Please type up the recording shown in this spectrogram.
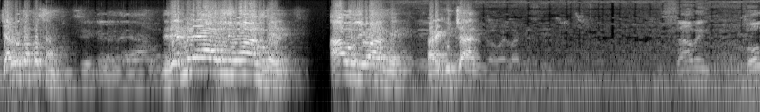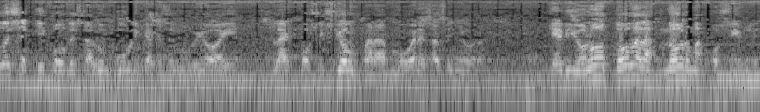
¿Ya lo está pasando? Sí, que le dé audio. Démele audio, Ángel. Audio, Ángel, para escuchar. Saben, todo ese equipo de salud pública que se movió ahí, la exposición para mover a esa señora, que violó todas las normas posibles,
